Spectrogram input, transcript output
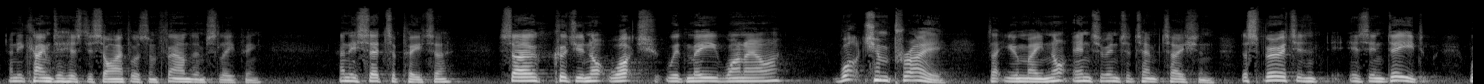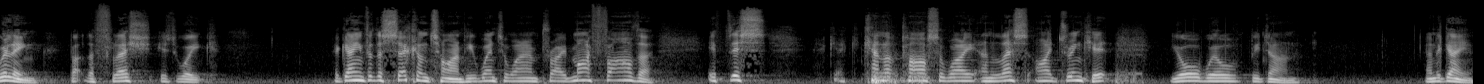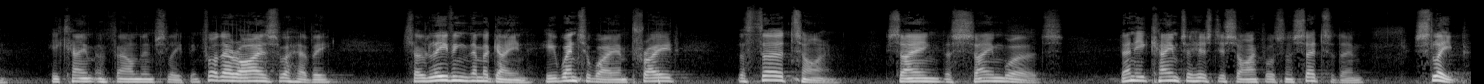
And he came to his disciples and found them sleeping. And he said to Peter, So could you not watch with me one hour? Watch and pray that you may not enter into temptation. The spirit is indeed willing, but the flesh is weak. Again, for the second time, he went away and prayed, My Father, if this cannot pass away unless I drink it, your will be done. And again, he came and found them sleeping, for their eyes were heavy. So, leaving them again, he went away and prayed the third time, saying the same words. Then he came to his disciples and said to them, Sleep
